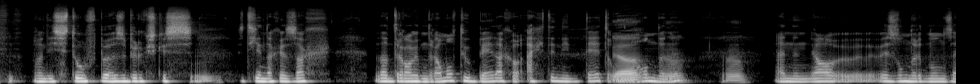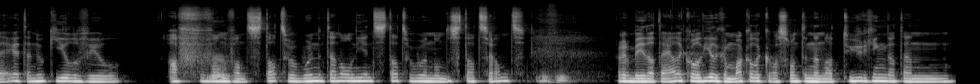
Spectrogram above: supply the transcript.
van die stoofbuisbroekjes. mm. Hetgeen dat je zag, dat draagde er allemaal toe bij dat je echt in die tijd ja, onderhanden. ja, ja. En eh, ja, wij zonderden ons eigen dan ook heel veel af van, van de stad. We woonden dan al niet in de stad, we woonden aan de stadsrand. Mhm. Waarbij dat eigenlijk wel heel gemakkelijk was, want in de natuur ging dat dan...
